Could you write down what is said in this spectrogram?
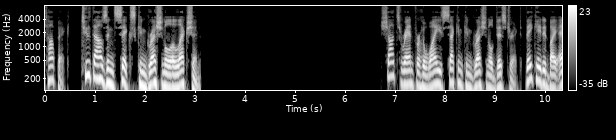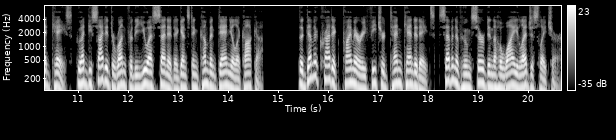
Topic: 2006 congressional election Schatz ran for Hawaii's 2nd Congressional District, vacated by Ed Case, who had decided to run for the U.S. Senate against incumbent Daniel Akaka. The Democratic primary featured ten candidates, seven of whom served in the Hawaii legislature.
